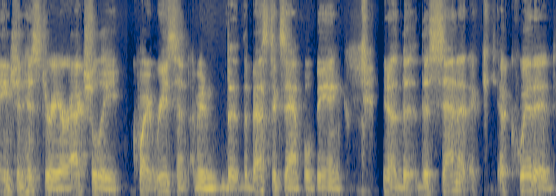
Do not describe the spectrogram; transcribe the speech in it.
ancient history are actually quite recent. I mean, the, the best example being, you know, the, the Senate acquitted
